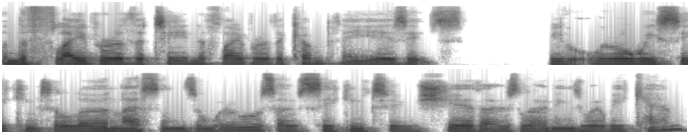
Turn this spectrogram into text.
and the flavour of the team, the flavour of the company is it's we, we're always seeking to learn lessons and we're also seeking to share those learnings where we can.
